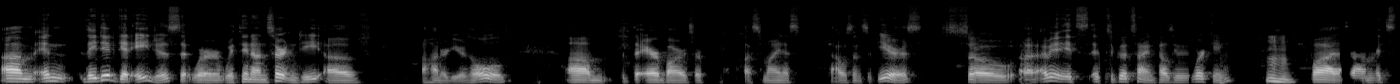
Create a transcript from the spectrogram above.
Um, and they did get ages that were within uncertainty of 100 years old. Um, but the error bars are plus minus thousands of years. So uh, I mean, it's it's a good sign. Tells you it's working, mm-hmm. but um, it's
